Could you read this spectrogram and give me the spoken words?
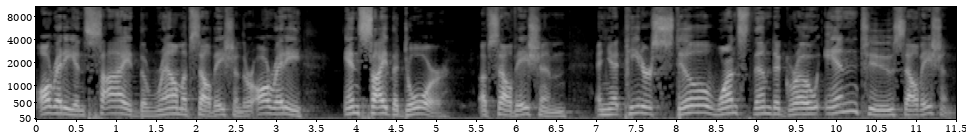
already inside the realm of salvation. They're already inside the door of salvation, and yet Peter still wants them to grow into salvation.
